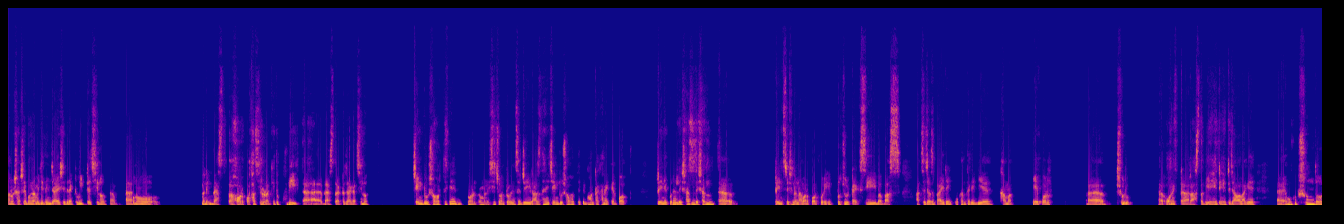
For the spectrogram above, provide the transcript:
মানুষ আসে। এবং আমি যেদিন যাই, সেদিন একটা উইকডে ছিল কোনো মানে ব্যস্ত হওয়ার কথা ছিল না, কিন্তু খুবই ব্যস্ত একটা জায়গা ছিল। চেংডু শহর থেকে মানে সিচুয়ান প্রভিন্সের যে রাজধানী চেংডু শহর থেকে ঘণ্টা খানেকের পথ, ট্রেনে করে লেশান লেশান ট্রেন স্টেশনে নামার পর পরই প্রচুর ট্যাক্সি বা বাস আছে জাস্ট বাইরে, ওখান থেকে গিয়ে থামা। এরপর শুরু। অনেকটা রাস্তা দিয়ে হেঁটে হেঁটে যাওয়া লাগে। এবং খুব সুন্দর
